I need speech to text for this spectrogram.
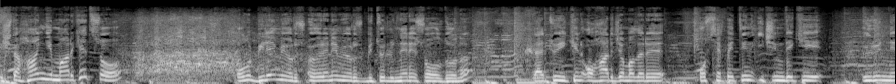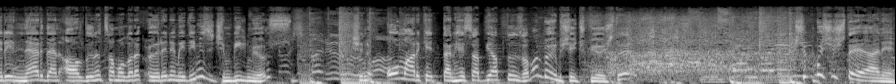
İşte hangi marketse o. Onu bilemiyoruz, öğrenemiyoruz bir türlü neresi olduğunu. Yani TÜİK'in o harcamaları, o sepetin içindeki ürünleri nereden aldığını tam olarak öğrenemediğimiz için bilmiyoruz. Şimdi o marketten hesap yaptığın zaman böyle bir şey çıkıyor işte. Çıkmış işte yani.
